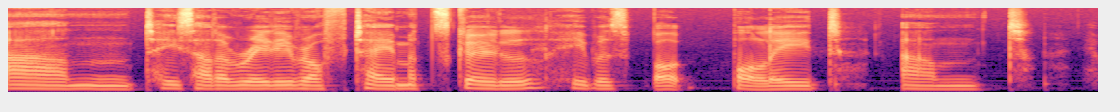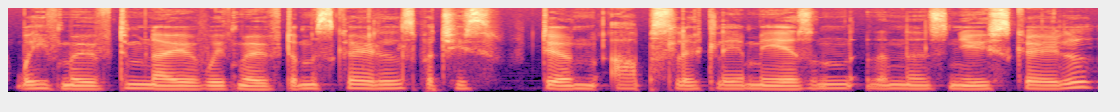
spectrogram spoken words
And he's had a really rough time at school. He was bu- bullied, and we've moved him now. We've moved him to schools, but he's doing absolutely amazing in his new school.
